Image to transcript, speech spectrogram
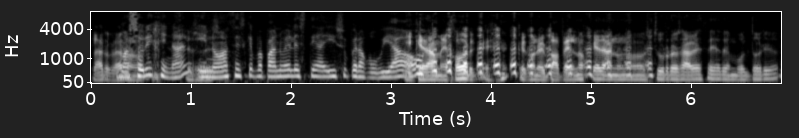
Claro, claro. más no, original y es. no haces que Papá Noel esté ahí súper agobiado. Y queda mejor, que, que con el papel nos quedan unos churros a veces de envoltorios.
